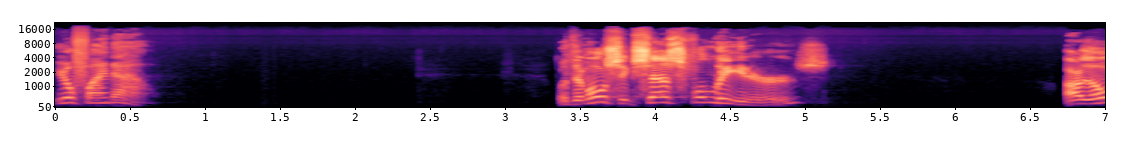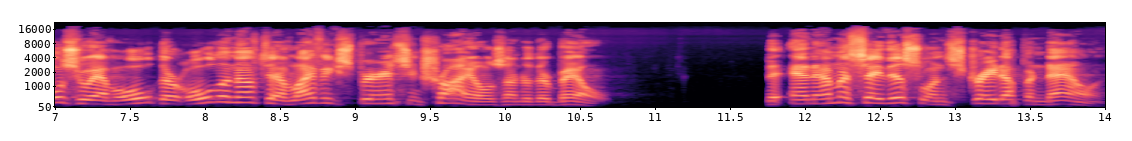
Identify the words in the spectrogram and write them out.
you'll find out. But the most successful leaders are those who have old, they're old enough to have life experience and trials under their belt. And I'm going to say this one straight up and down.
